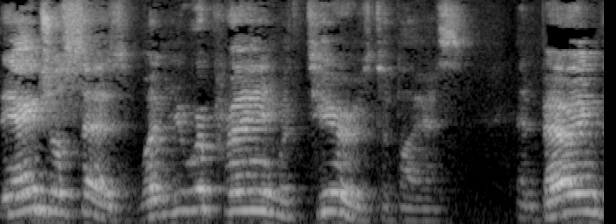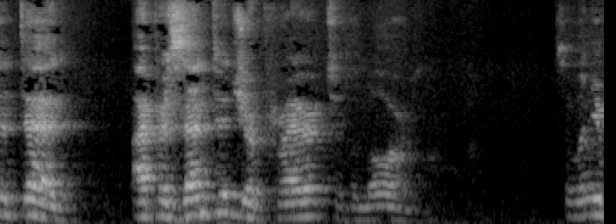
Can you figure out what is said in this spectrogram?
The angel says, When you were praying with tears, Tobias, and burying the dead, I presented your prayer to the Lord. So when you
